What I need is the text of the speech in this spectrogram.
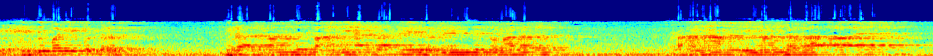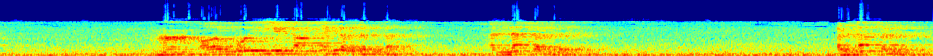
اتنی بڑی قدرت۔ پھر آسمان سے پانی آتا ہے، زمین سے تمہارا کھانا، پینا سب آیا۔ ہاں اور کوئی یہ کام نہیں کر سکتا۔ اللہ کر سکتا اللہ کر سکتا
